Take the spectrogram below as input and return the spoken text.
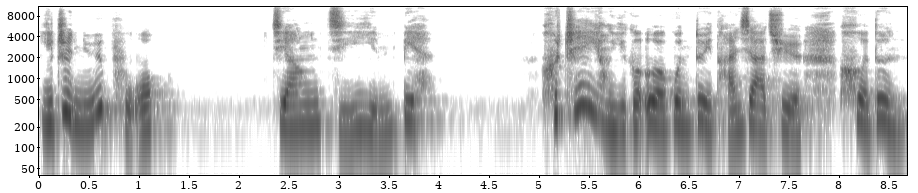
以致女仆将及淫变。和这样一个恶棍对谈下去，赫顿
